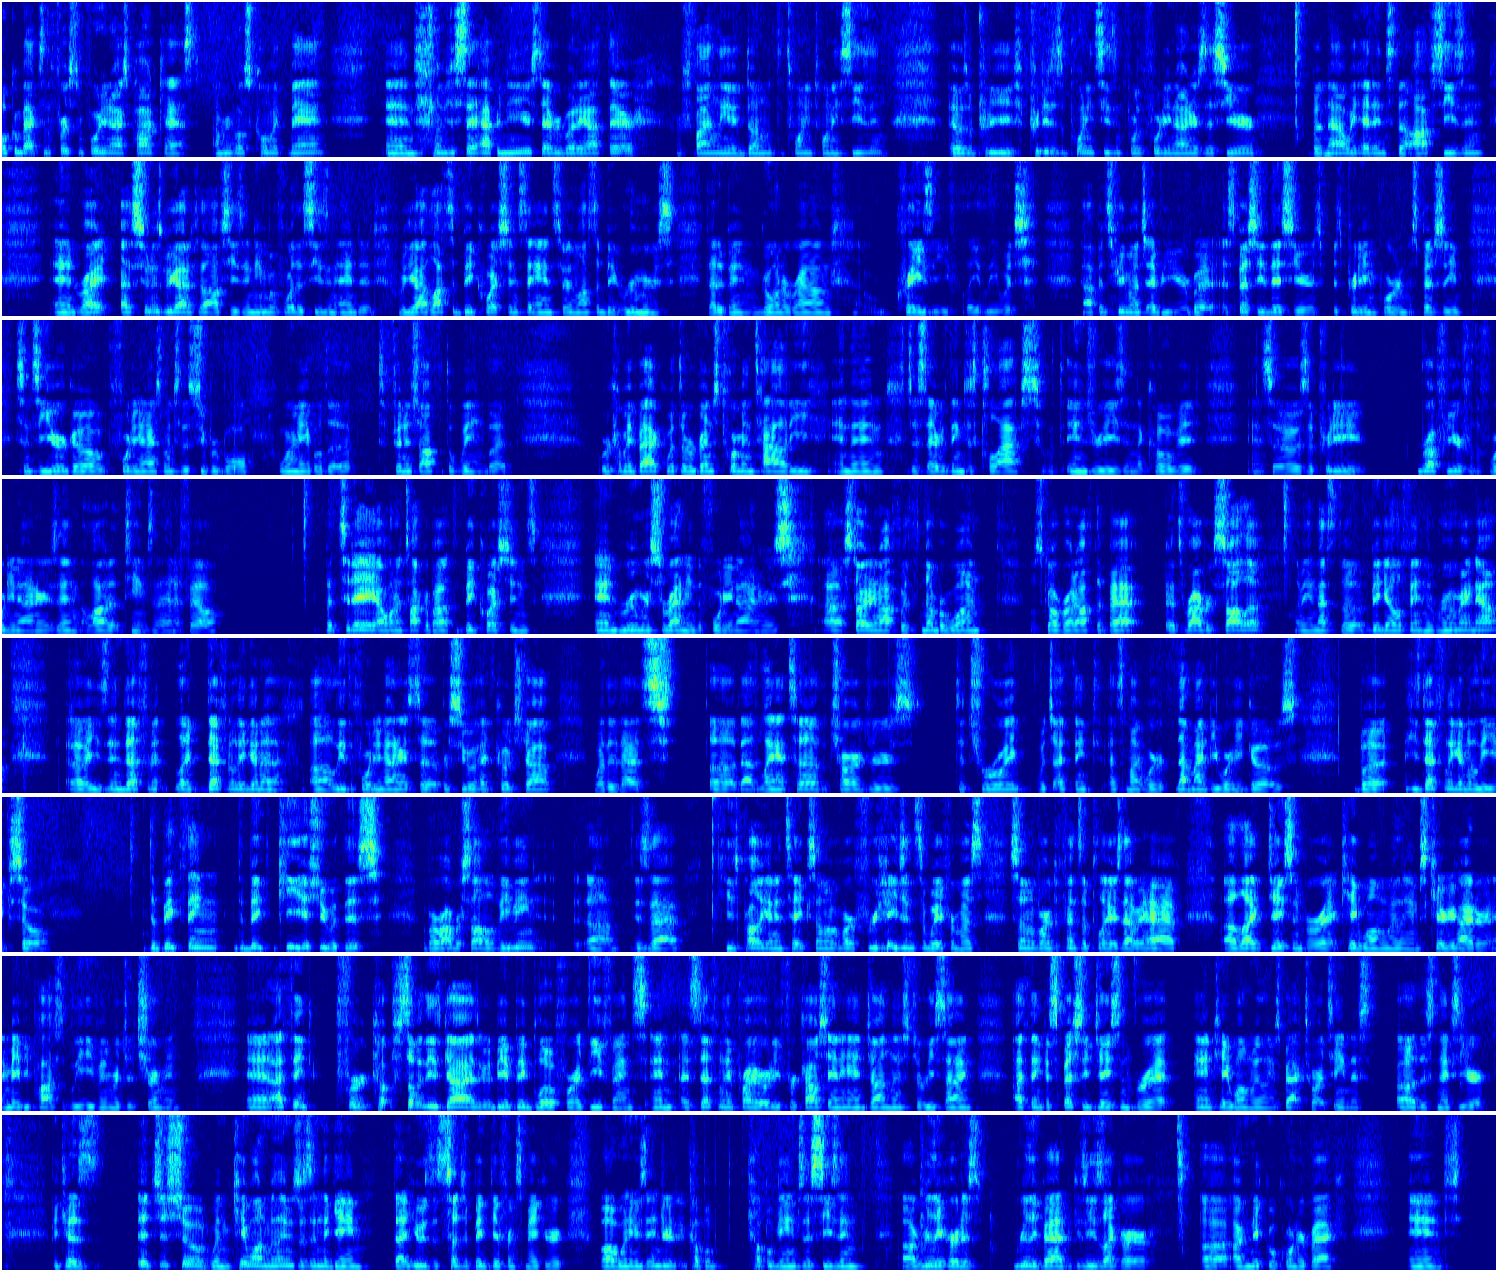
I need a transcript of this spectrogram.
Welcome back to the First and 49ers podcast. I'm your host, Cole McMahon, and let me just say Happy New Year's to everybody out there. We're finally done with the 2020 season. It was a pretty pretty disappointing season for the 49ers this year, but now we head into the off season. And right as soon as we got into the off season, even before the season ended, we got lots of big questions to answer and lots of big rumors that have been going around crazy lately, which happens pretty much every year, but especially this year, it's, it's pretty important, especially since a year ago the 49ers went to the Super Bowl, weren't able to, to finish off with the win, but we're coming back with the revenge tour mentality, and then just everything just collapsed with injuries and the COVID, and so it was a pretty rough year for the 49ers and a lot of the teams in the NFL. But today I want to talk about the big questions and rumors surrounding the 49ers. Uh, starting off with number one, let's go right off the bat. It's Robert Saleh. I mean, that's the big elephant in the room right now. Uh, he's indefinite, like definitely gonna uh, lead the 49ers to pursue a head coach job, whether that's uh, the Atlanta, the Chargers, Detroit, which I think that's my where that might be where he goes but he's definitely to leave. So the big thing, the big key issue with this about Robert Saleh leaving um, is that he's probably to take some of our free agents away from us, some of our defensive players that we have, uh, like Jason Verrett, K'Waun Williams, Kerry Hyder, and maybe possibly even Richard Sherman. And I think for some of these guys, it would be a big blow for our defense, and it's definitely a priority for Kyle Shanahan and John Lynch to re-sign. I think especially Jason Verrett and K'Waun Williams back to our team this uh, this next year, because it just showed when K'Waun Williams was in the game that he was such a big difference maker. Uh, when he was injured a couple couple games this season, uh, really hurt us really bad because he's like our uh, our nickel cornerback, and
